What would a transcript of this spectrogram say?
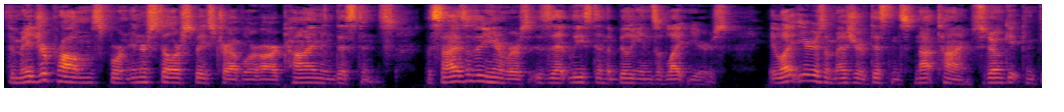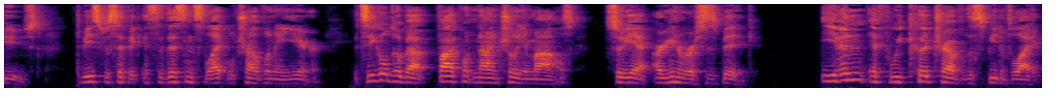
The major problems for an interstellar space traveler are time and distance. The size of the universe is at least in the billions of light years. A light year is a measure of distance, not time, so don't get confused. To be specific, it's the distance light will travel in a year. It's equal to about 5.9 trillion miles. So yeah, our universe is big. Even if we could travel the speed of light,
